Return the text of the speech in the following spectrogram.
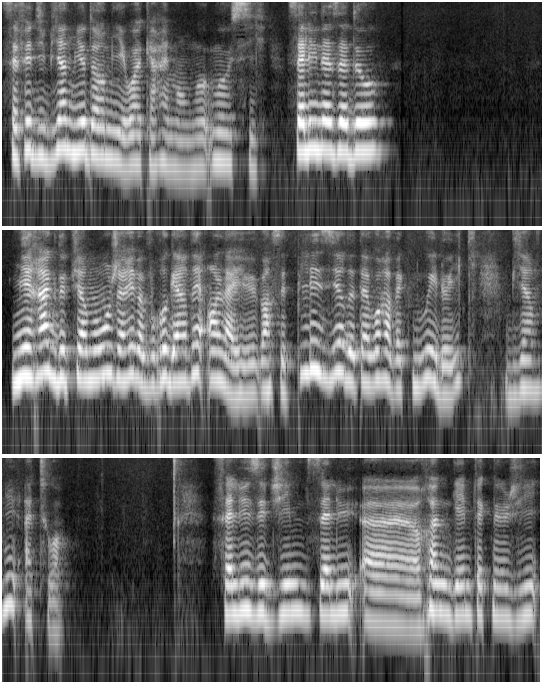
Ça fait du bien de mieux dormir. Ouais, carrément, moi, aussi. Salut Nazado. Miracle, depuis un moment, j'arrive à vous regarder en live. Ben, c'est plaisir de t'avoir avec nous, Eloïc. Bienvenue à toi. Salut The Jim, salut euh, Run Game Technology.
